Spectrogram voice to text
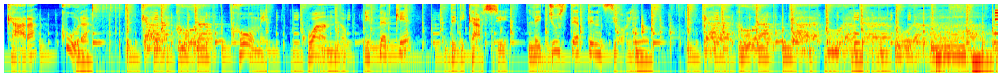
Cara Cura. Cara cura, Come, quando e perché dedicarsi le giuste attenzioni. cara cura, cara cura, cara cura.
